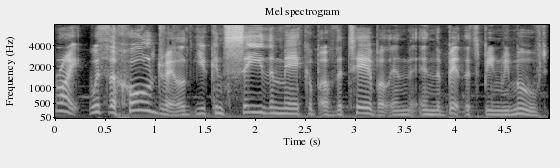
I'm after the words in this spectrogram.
Right, with the hole drill, you can see the makeup of the table in the, in the bit that's been removed.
